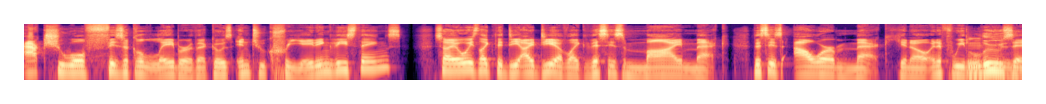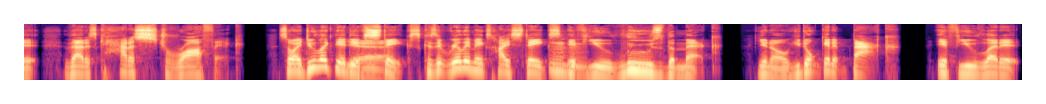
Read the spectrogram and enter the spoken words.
actual physical labor that goes into creating these things. So I always like the d- idea of like this is my mech. This is our mech, you know, and if we lose Mhm. it, that is catastrophic. So I do like the idea of stakes because it really makes high stakes if Mhm. you lose the mech. You know, you don't get it back if you let it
